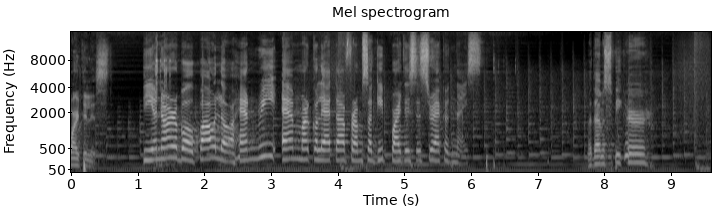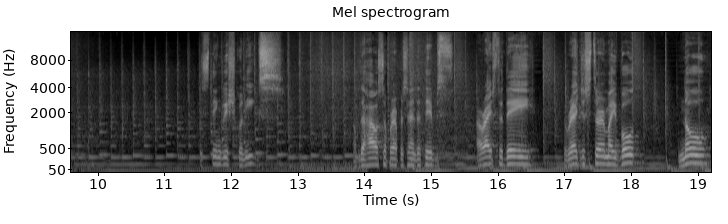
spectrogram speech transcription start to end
Party List. The Honorable Paulo Henry M. Marcoleta from Sagip Parties is recognized. Madam Speaker, distinguished colleagues of the House of Representatives, I rise today to register my vote no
